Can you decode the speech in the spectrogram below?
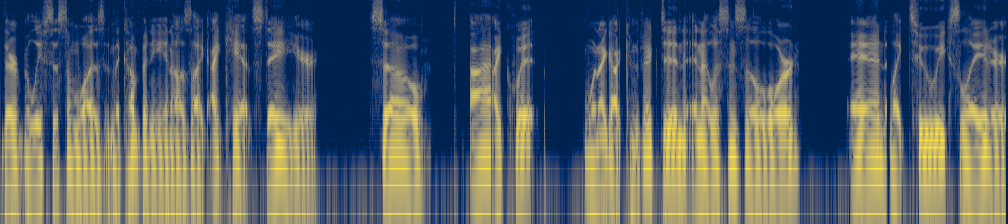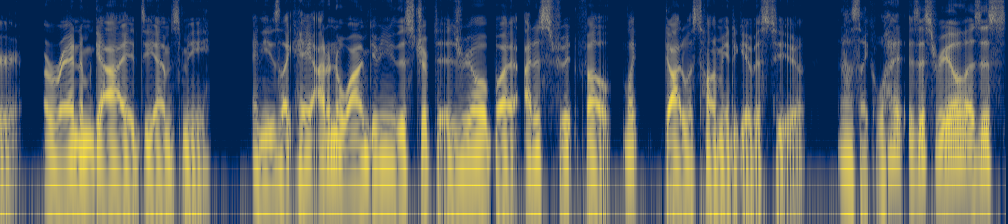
their belief system was in the company and I was like I can't stay here. So I, I quit when I got convicted and I listened to the Lord. And like two weeks later, a random guy DMs me and he's like, Hey, I don't know why I'm giving you this trip to Israel, but I just f- felt like God was telling me to give this to you. And I was like, "What is this real? Is this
